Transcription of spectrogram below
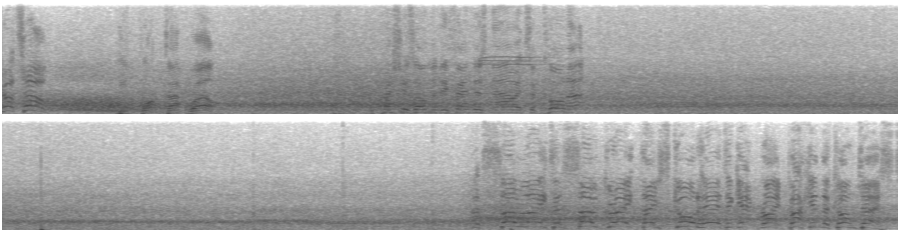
Shot on! He's blocked that well. The pressure's on the defenders now. It's a corner. And so late and so great, they've scored here to get right back in the contest.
